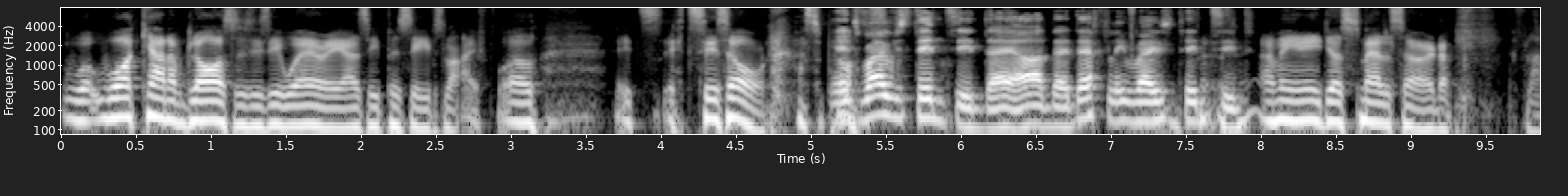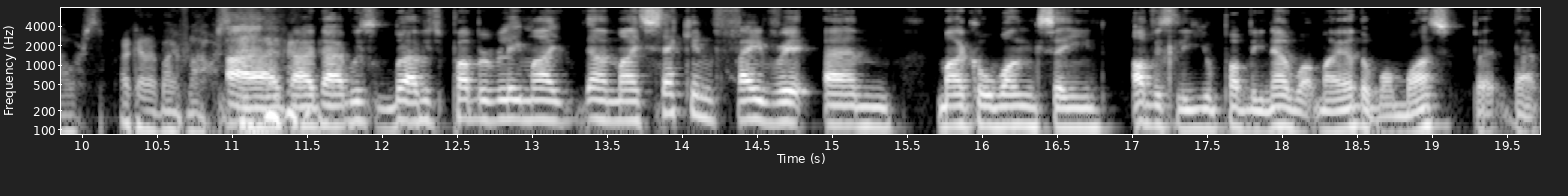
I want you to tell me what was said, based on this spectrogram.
What, what kind of glasses is he wearing as he perceives life? Well, it's it's his own. I suppose. It's rose tinted. They are. They're definitely rose tinted. I mean, he just smells her. Flowers. I gotta buy flowers. uh, that, that, was that was probably my uh, my second favorite um, Michael Wong scene. Obviously, you'll probably know what my other one was, but that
